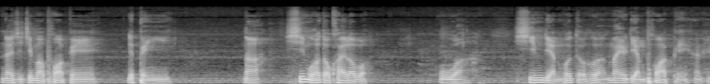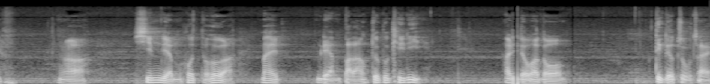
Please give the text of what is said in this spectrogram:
乃是即马破病咧病院，那心有好多快乐无？有啊，心念好就好啊，莫念破病安尼啊，心念好就好啊，莫念别人对不起你，啊，你就法度得到自在。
